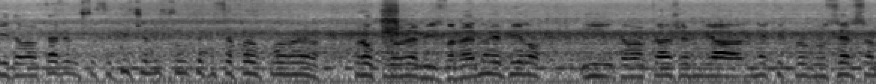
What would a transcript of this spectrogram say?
i da vam kažem što se tiče lično utakmice prvog polovremena, prvog polovremena izvanredno je bilo i da vam kažem ja neki prognozer sam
